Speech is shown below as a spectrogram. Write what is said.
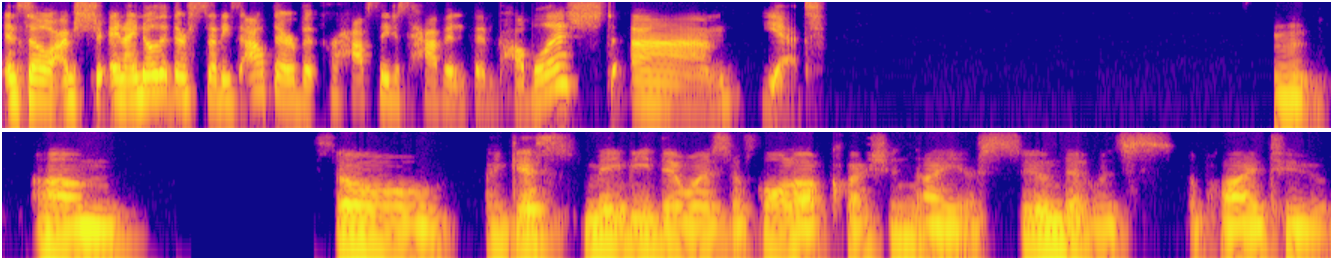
and so i'm sure and i know that there's studies out there but perhaps they just haven't been published um yet. Good. Um so I guess maybe there was a follow-up question. I assume that was applied to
